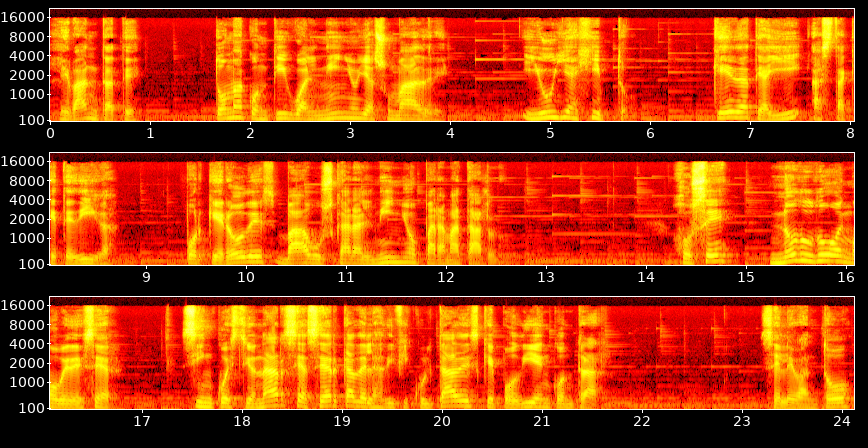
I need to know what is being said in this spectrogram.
levántate, toma contigo al niño y a su madre, y huye a Egipto. Quédate allí hasta que te diga, porque Herodes va a buscar al niño para matarlo. José no dudó en obedecer, sin cuestionarse acerca de las dificultades que podía encontrar. Se levantó,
